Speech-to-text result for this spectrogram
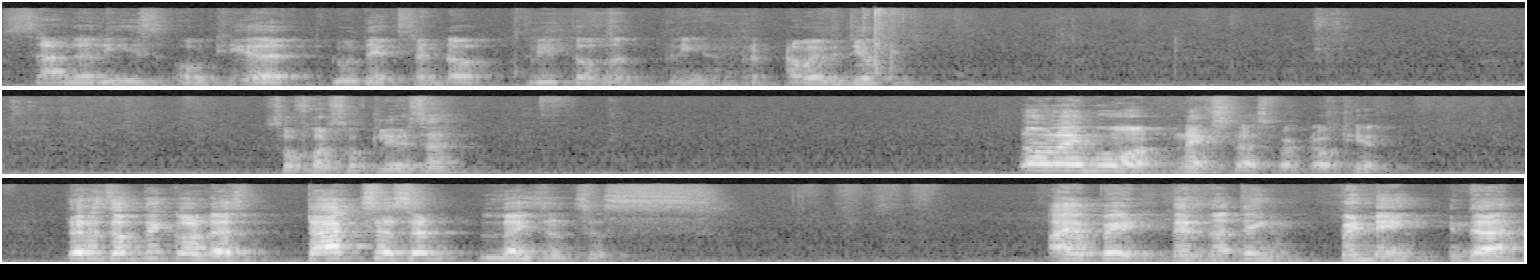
salaries out here to the extent of 3,300. Am I with you? So far so clear, sir? Now I move on. Next aspect out here. There is something called as taxes and licenses. I have paid. There is nothing pending in the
